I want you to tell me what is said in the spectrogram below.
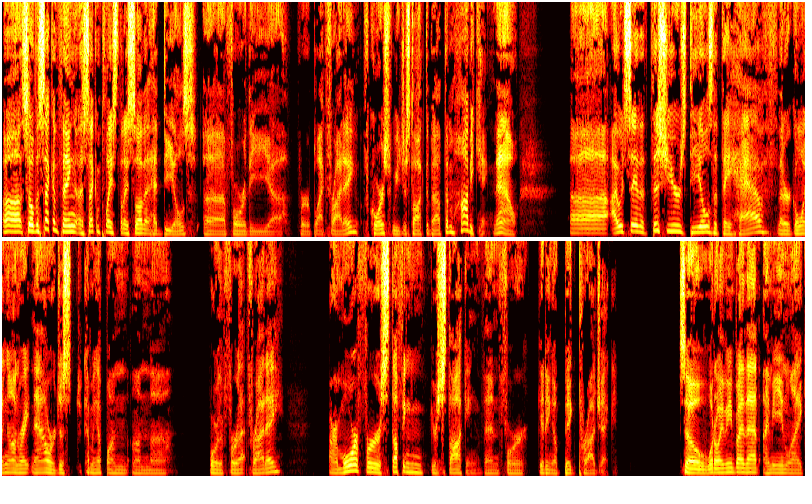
Uh, so the second thing, a second place that I saw that had deals uh, for the uh, for Black Friday, of course, we just talked about them. Hobby King. Now, uh, I would say that this year's deals that they have that are going on right now, or just coming up on on uh, for for that Friday, are more for stuffing your stocking than for getting a big project. So what do I mean by that? I mean like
